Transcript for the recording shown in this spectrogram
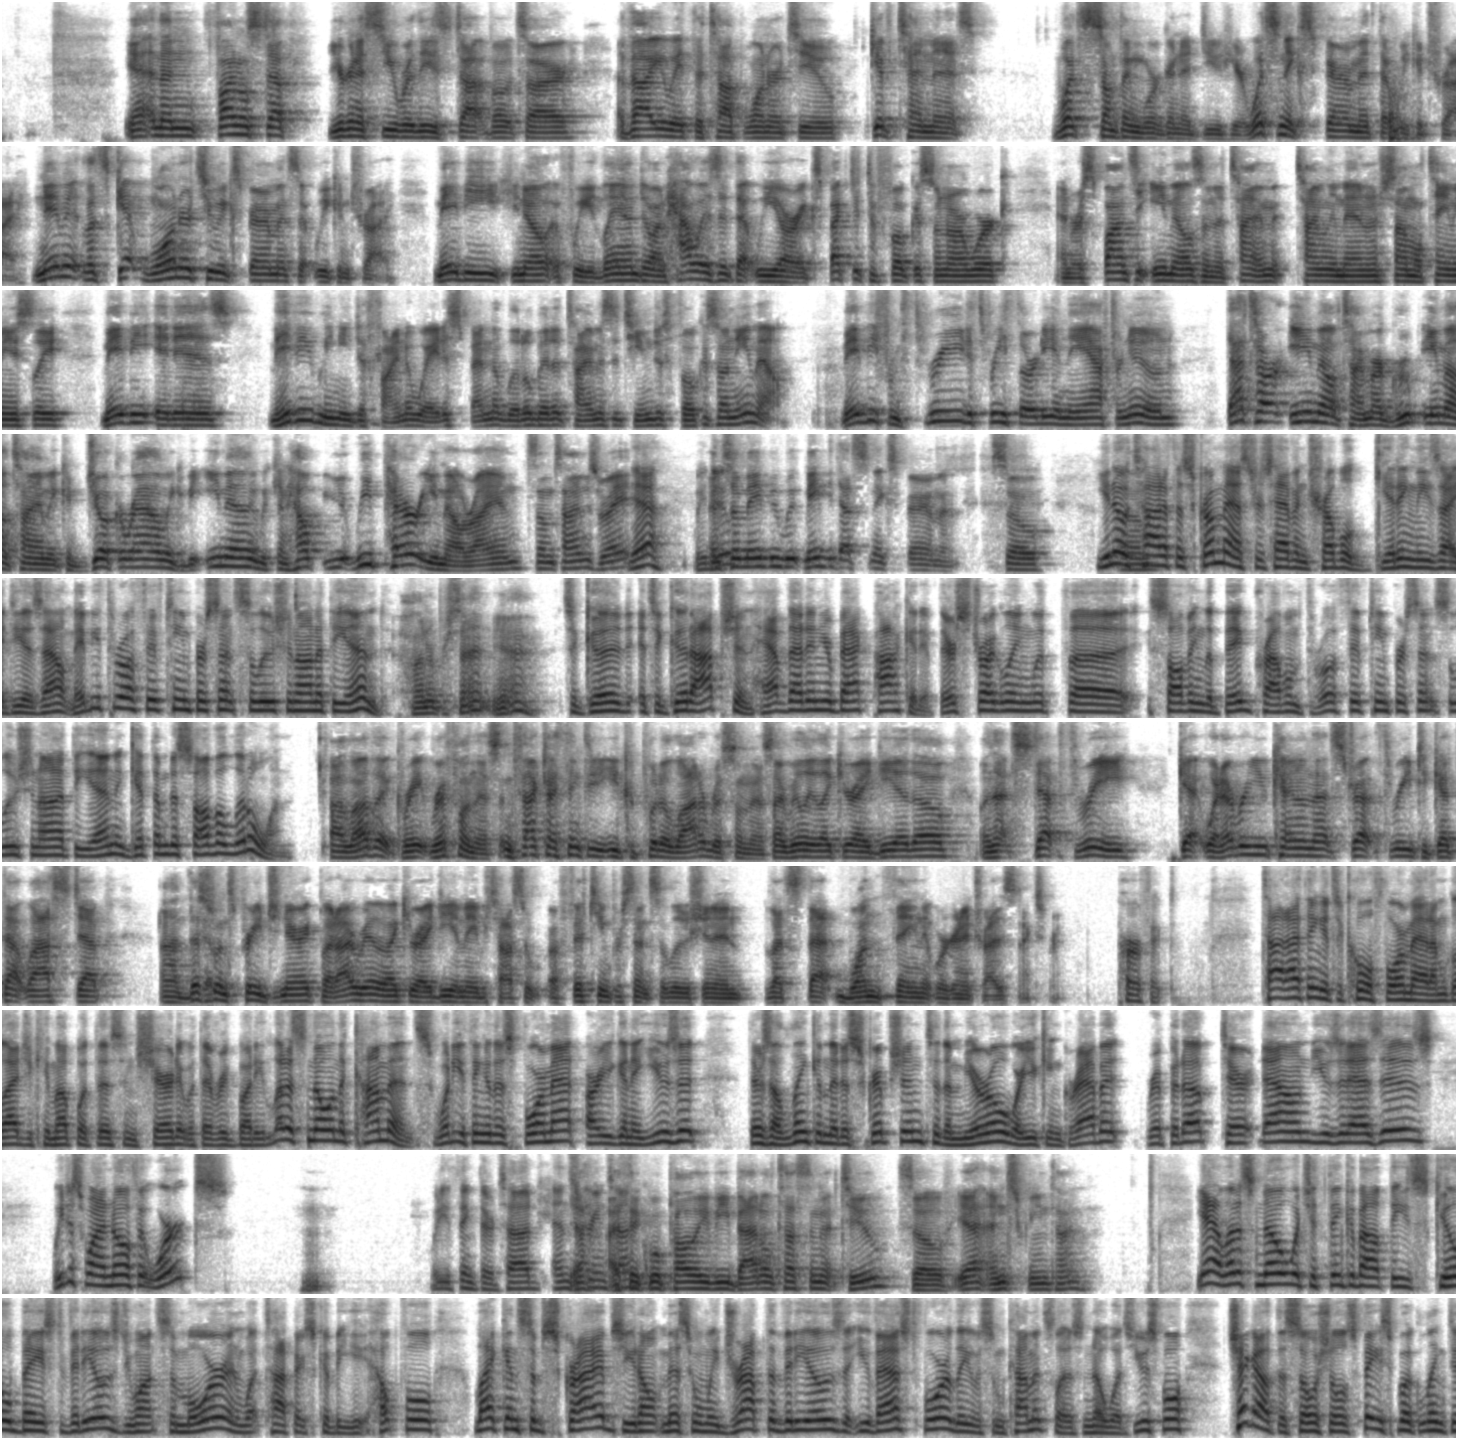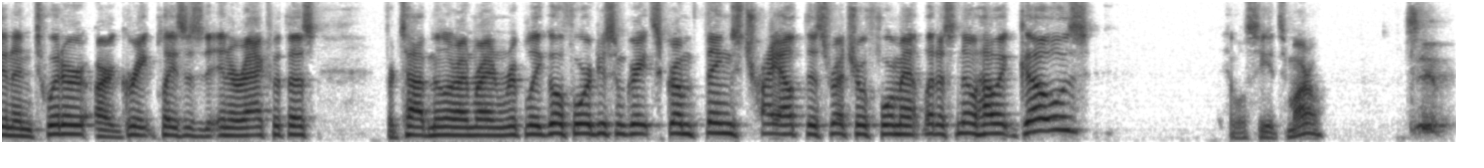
Yeah. And then final step, you're going to see where these dot votes are evaluate the top one or two, give 10 minutes. What's something we're going to do here? What's an experiment that we could try? Name it. Let's get one or two experiments that we can try. Maybe, you know, if we land on how is it that we are expected to focus on our work and respond to emails in a time, timely manner simultaneously, maybe it is, maybe we need to find a way to spend a little bit of time as a team to focus on email. Maybe from 3 to 3.30 in the afternoon, that's our email time, our group email time. We can joke around. We can be emailing. We can help you. We pair email, Ryan, sometimes, right? Yeah, we do. And so maybe we, maybe that's an experiment. So you know, um, Todd, if a scrum master's having trouble getting these ideas out, maybe throw a 15% solution on at the end. 100%. Yeah. It's a good it's a good option. Have that in your back pocket. If they're struggling with uh, solving the big problem, throw a 15% solution on at the end and get them to solve a little one. I love it. Great riff on this. In fact, I think that you could put a lot of riffs on this. I really like your idea though. On that step three, get whatever you can on that step three to get that last step. Uh, this yep. one's pretty generic, but I really like your idea. Maybe toss a, a 15% solution and that's that one thing that we're going to try this next sprint. Perfect. Todd, I think it's a cool format. I'm glad you came up with this and shared it with everybody. Let us know in the comments. What do you think of this format? Are you going to use it? There's a link in the description to the mural where you can grab it, rip it up, tear it down, use it as is. We just want to know if it works. Hmm. What do you think there, Todd? End yeah, screen time? I think we'll probably be battle testing it too. So, yeah, end screen time. Yeah, let us know what you think about these skill based videos. Do you want some more and what topics could be helpful? Like and subscribe so you don't miss when we drop the videos that you've asked for. Leave us some comments. Let us know what's useful. Check out the socials Facebook, LinkedIn, and Twitter are great places to interact with us. For Todd Miller, I'm Ryan Ripley. Go forward, do some great Scrum things, try out this retro format, let us know how it goes, and we'll see you tomorrow. See you.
